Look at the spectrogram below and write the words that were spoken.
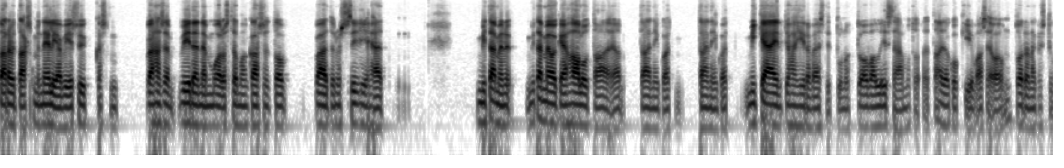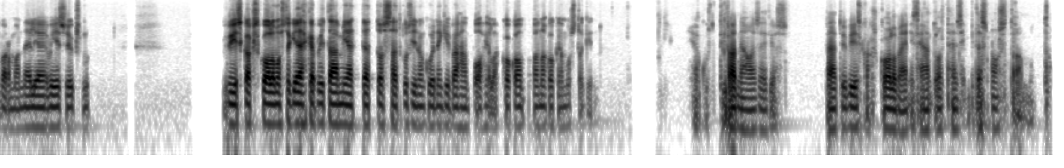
tarvitaanko me 451. Vähän sen viidennen muodostelman kanssa nyt on päätynyt siihen, että mitä me, mitä me oikein halutaan, ja, tai, niin kuin, että, tai niin kuin, että mikä ei nyt ihan hirveästi tunnu tuovan lisää, mutta otetaan joku kiva, se on todennäköisesti varmaan 451, mutta 523 ehkä pitää miettiä tuossa, että kun siinä on kuitenkin vähän pohjalla kokoonpanokokemustakin. Ja kun tilanne on se, että jos päätyy 523, niin sehän tuolta ensin pitäisi nostaa, mutta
